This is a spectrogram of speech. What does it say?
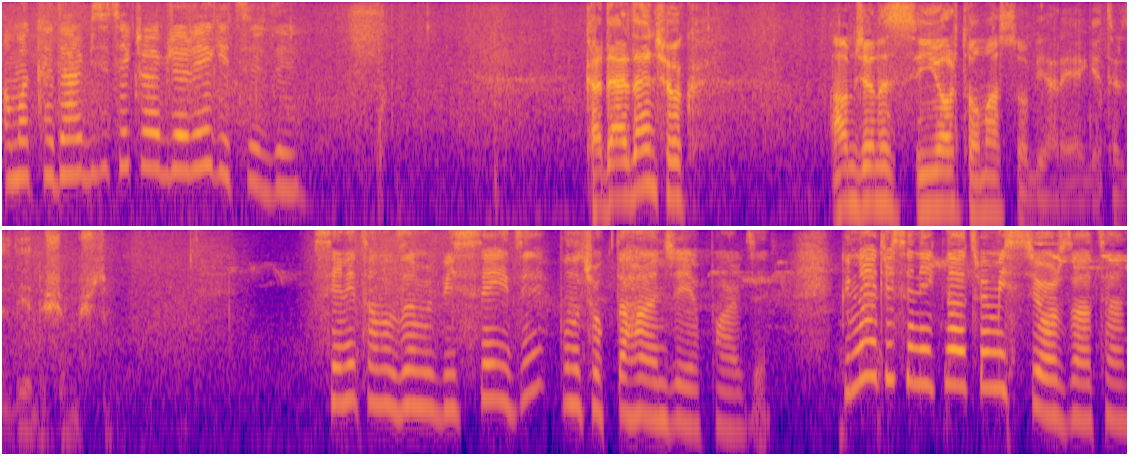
Ama kader bizi tekrar bir araya getirdi. Kaderden çok amcanız Signor Tomaso bir araya getirdi diye düşünmüştüm. Seni tanıdığımı bilseydi bunu çok daha önce yapardı. Günlerce seni ikna etmemi istiyor zaten.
